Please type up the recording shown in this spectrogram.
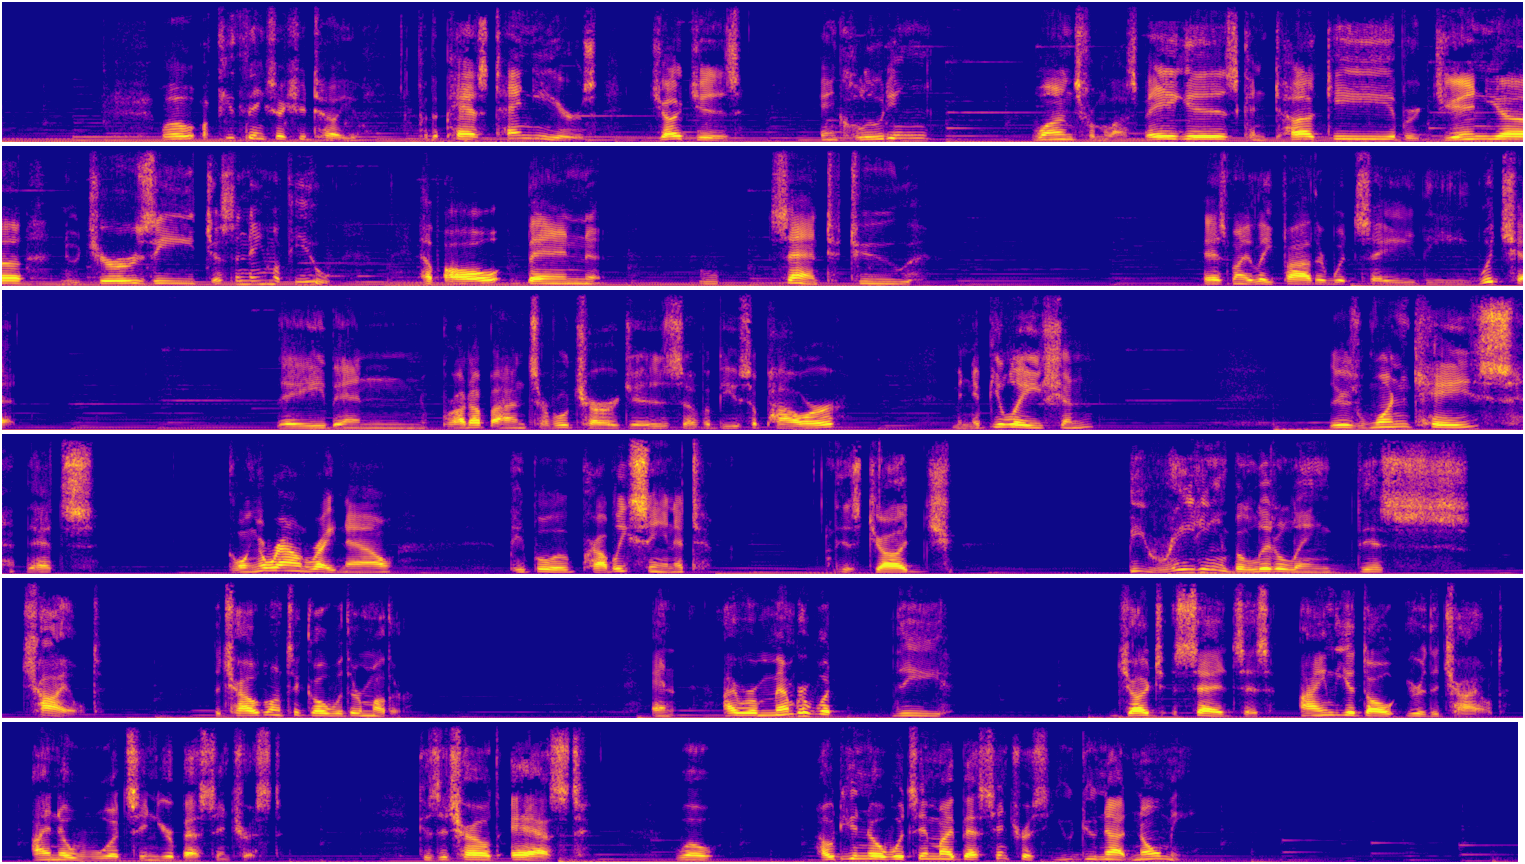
well, a few things I should tell you. For the past 10 years, judges, including ones from Las Vegas, Kentucky, Virginia, New Jersey, just to name a few, have all been sent to, as my late father would say, the woodshed. They've been brought up on several charges of abuse of power, manipulation. There's one case that's going around right now people have probably seen it. This judge berating belittling this child. The child wants to go with her mother. And I remember what the judge said says, I'm the adult, you're the child. I know what's in your best interest. Because the child asked, Well, how do you know what's in my best interest? You do not know me.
